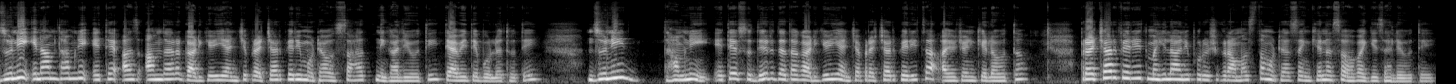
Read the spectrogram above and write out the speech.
जुनी इनाम धामणी येथे आज आमदार गाडगीळ यांची प्रचार फेरी मोठ्या उत्साहात निघाली होती. त्यावेळी ते बोलत होते जुनी धामणी येथे सुधीर दत्ता गाडगीळ यांच्या प्रचार फेरीचं आयोजन केलं होतं. प्रचार फेरीत महिला आणि पुरुष ग्रामस्थ मोठ्या संख्येनं सहभागी झाले होते.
